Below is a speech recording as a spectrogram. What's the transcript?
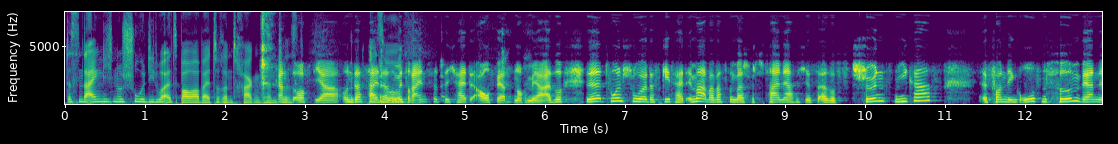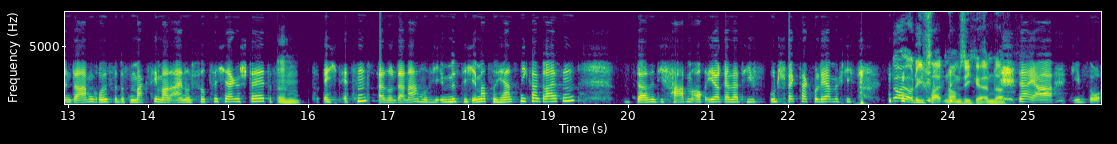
das sind eigentlich nur Schuhe, die du als Bauarbeiterin tragen könntest. Ganz oft, ja. Und das halt also, also mit 43 halt aufwärts noch mehr. Also ne, Turnschuhe, das geht halt immer. Aber was zum Beispiel total nervig ist, also schön Sneakers von den großen Firmen werden in Damengröße bis maximal 41 hergestellt. Das mhm. ist echt ätzend. Also danach muss ich, müsste ich immer zu Herrensneaker greifen. Da sind die Farben auch eher relativ unspektakulär, möchte ich sagen. Naja, die Zeiten haben sich geändert. Naja, geht so.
